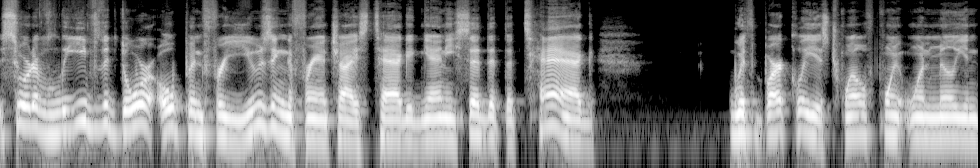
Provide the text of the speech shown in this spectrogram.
sort of leave the door open for using the franchise tag again. He said that the tag with Barkley is $12.1 million.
